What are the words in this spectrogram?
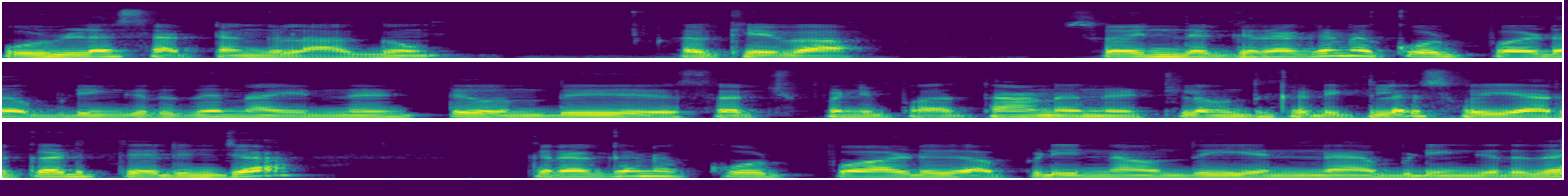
உள்ள சட்டங்களாகும். ஓகேவா ஸோ இந்த கிரகண கோட்பாடு அப்படிங்கிறது நான் என்னன்ட்டு வந்து சர்ச் பண்ணி பார்த்தேன் ஆனால் நெட்டில் வந்து கிடைக்கல. ஸோ யாருக்காட்டு தெரிஞ்சால் கிரகண கோட்பாடு அப்படின்னா வந்து என்ன அப்படிங்கிறத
